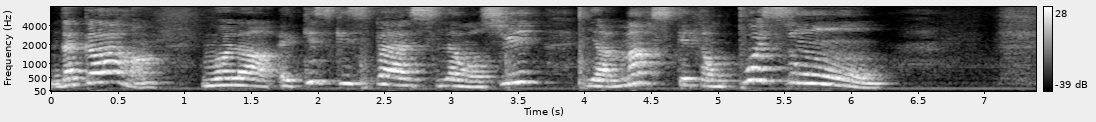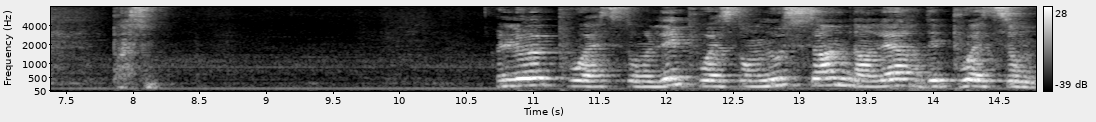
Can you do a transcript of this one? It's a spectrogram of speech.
D'accord? Voilà. Et qu'est-ce qui se passe là ensuite? Il y a Mars qui est en poisson. Poisson. Le poisson, les poissons, nous sommes dans l'ère des poissons.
